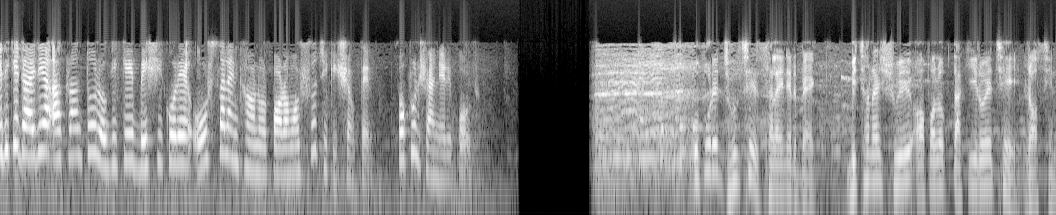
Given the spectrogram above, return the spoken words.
এদিকে ডায়রিয়া আক্রান্ত রোগীকে বেশি করে ওরসালাইন খাওয়ানোর পরামর্শ চিকিৎসকদের। ফখরুল শাহিনের রিপোর্ট। উপরে ঝুলছে স্যালাইনের ব্যাগ। বিছানায় শুয়ে অপলক তাকিয়ে রয়েছে রসিন।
